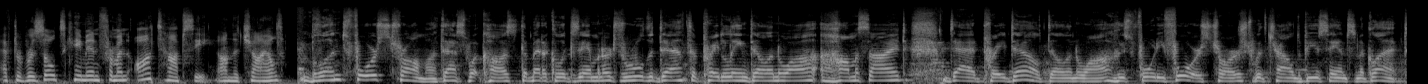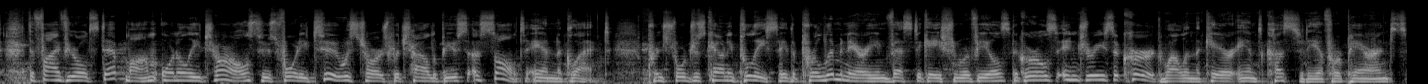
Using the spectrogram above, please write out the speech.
after results came in from an autopsy on the child. Blunt force trauma. That's what caused the medical examiner to rule the death of Predeline Delanois a homicide. Dad Predel Delanois, who's 44, is charged with child abuse and neglect. The five year old stepmom, Ornalee Charles, who's 42, is charged with child abuse, assault, and neglect. Prince George's County Police say the preliminary investigation reveals the girl's injuries occurred while in the care and custody of her parents.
